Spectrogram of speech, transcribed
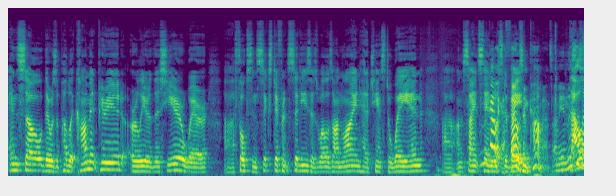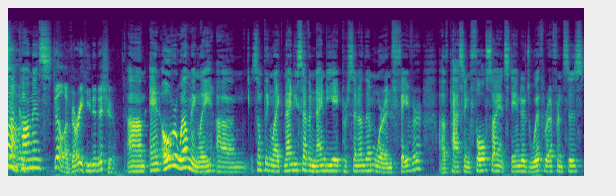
And so there was a public comment period earlier this year where uh, folks in six different cities, as well as online, had a chance to weigh in uh, on the science standards like a debate. thousand comments. I mean, this thousand is a, comments. Still a very heated issue. Um, and overwhelmingly, um, something like 97, 98% of them were in favor of passing full science standards with references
